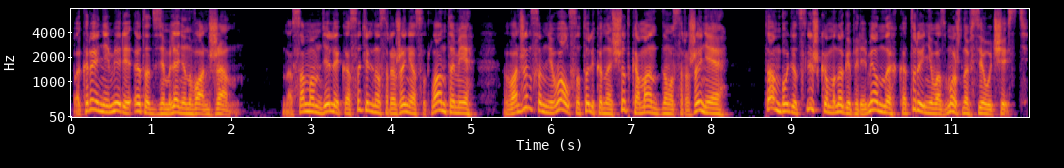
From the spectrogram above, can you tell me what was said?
По крайней мере, этот землянин Ван Джен. На самом деле, касательно сражения с атлантами, Ван Джен сомневался только насчет командного сражения, там будет слишком много переменных, которые невозможно все учесть.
